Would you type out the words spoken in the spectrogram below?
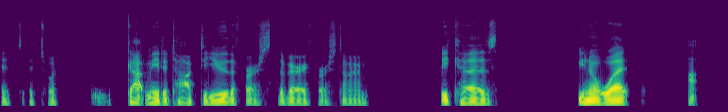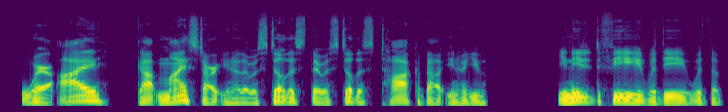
it's it's what got me to talk to you the first the very first time because you know what where I got my start, you know, there was still this there was still this talk about, you know, you you needed to feed with the with the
